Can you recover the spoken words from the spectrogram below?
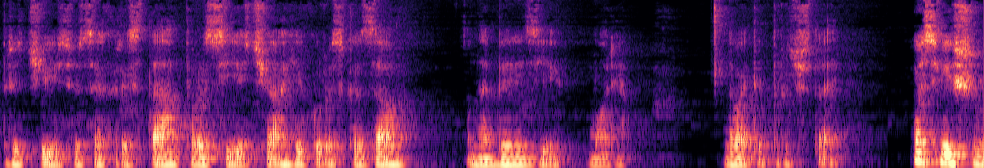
притчею Ісуса Христа про сіяча, яку розказав на березі моря. Давайте прочитаємо. Ось вийшов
